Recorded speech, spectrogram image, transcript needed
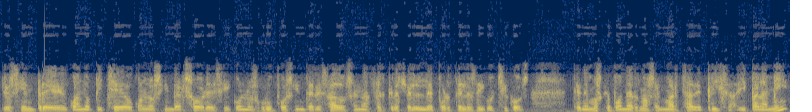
Yo siempre cuando picheo con los inversores y con los grupos interesados en hacer crecer el deporte les digo, chicos, tenemos que ponernos en marcha deprisa. Y para mí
